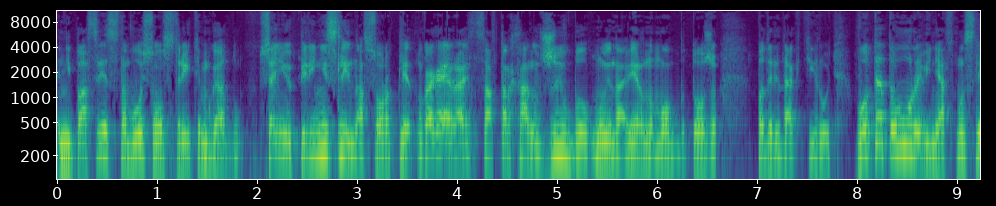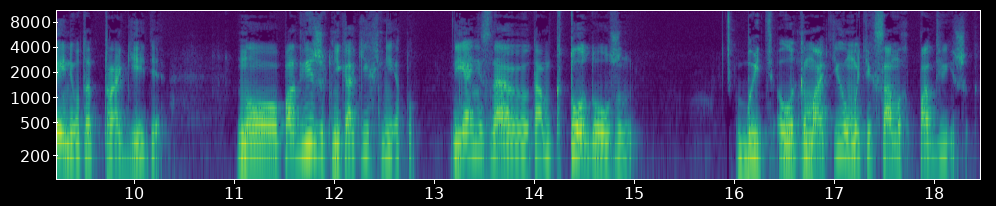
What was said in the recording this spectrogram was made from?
непосредственно в 1983 году. То есть они ее перенесли на 40 лет. Ну какая разница, Авторханов жив был, ну и, наверное, мог бы тоже подредактировать. Вот это уровень осмысления, вот это трагедия. Но подвижек никаких нету. Я не знаю, там, кто должен быть локомотивом этих самых подвижек.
